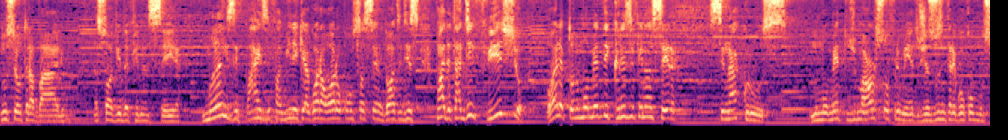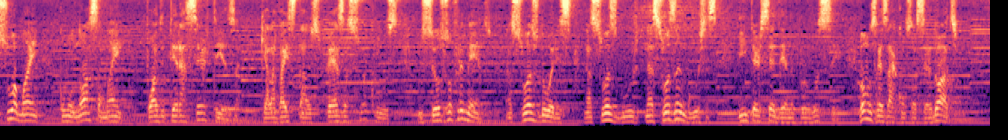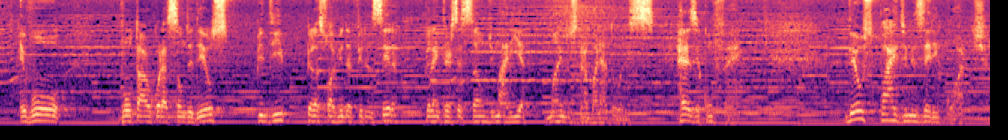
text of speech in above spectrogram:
no seu trabalho, na sua vida financeira. Mães e pais de família que agora oram com o sacerdote e diz: Padre, está difícil. Olha, estou no momento de crise financeira. Se na cruz, no momento de maior sofrimento, Jesus entregou como sua mãe, como nossa mãe, pode ter a certeza que ela vai estar aos pés da sua cruz, nos seus sofrimentos, nas suas dores, nas suas, nas suas angústias, intercedendo por você. Vamos rezar com o sacerdote? Eu vou voltar ao coração de Deus, pedir pela sua vida financeira, pela intercessão de Maria, mãe dos trabalhadores. Reze com fé. Deus Pai de misericórdia,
